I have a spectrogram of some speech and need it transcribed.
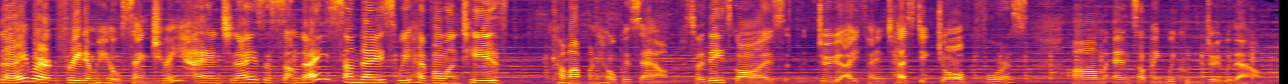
Today we're at Freedom Hill Sanctuary and today is a Sunday. Sundays we have volunteers come up and help us out. So these guys do a fantastic job for us um, and something we couldn't do without.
